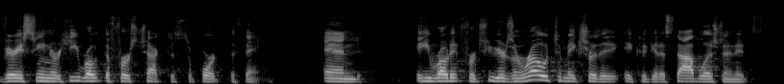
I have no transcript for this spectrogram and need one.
very senior. He wrote the first check to support the thing, and he wrote it for two years in a row to make sure that it could get established. And it's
